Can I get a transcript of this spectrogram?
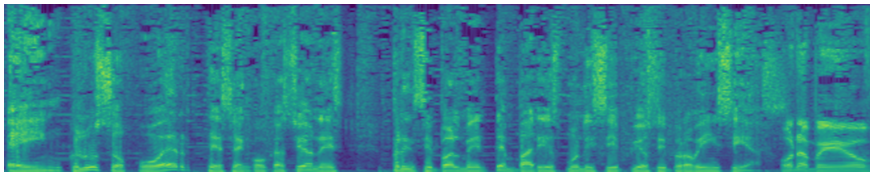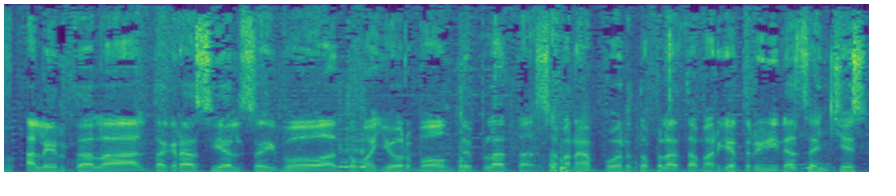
e incluso fuertes en ocasiones, principalmente en varios municipios y provincias. Onameo alerta a la Altagracia, el Ceibo, Atomayor, Monte Plata, Samaná, Puerto Plata, María Trinidad Sánchez,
